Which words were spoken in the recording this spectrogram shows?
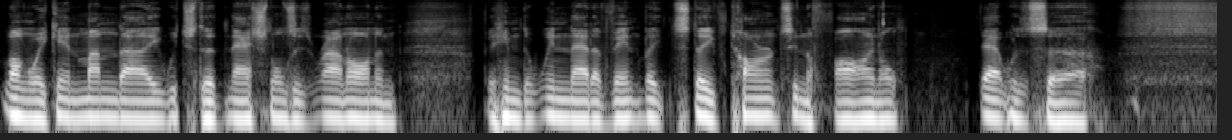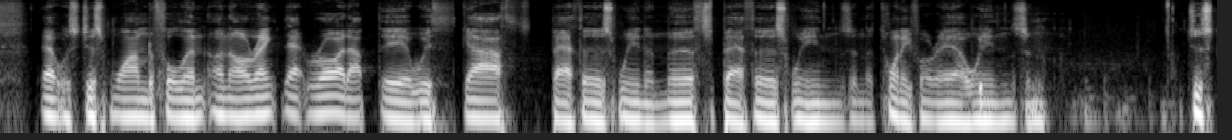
long weekend Monday, which the Nationals is run on, and for him to win that event, beat Steve Torrence in the final. That was uh, that was just wonderful, and, and I ranked that right up there with Garth's Bathurst win and Murph's Bathurst wins and the 24 hour wins, and just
